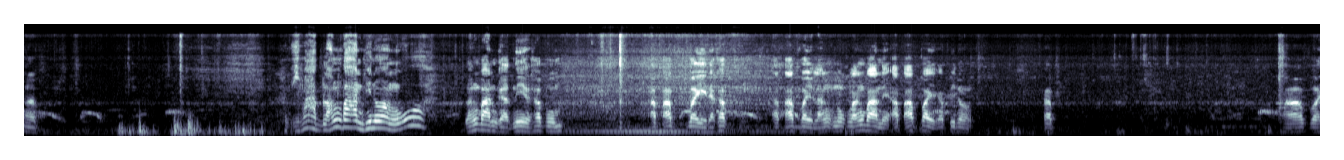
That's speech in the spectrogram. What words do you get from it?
ครับครับสภาพหลังบ้านพี่น้องโอ้หลังบ้านกับนี่ครับ ผมอัพอัพไว้นะครับอัพอัพไว้หลังนกหลังบ้านเนี่ยอัพอัพไว้ครับพี่น้องครับอัพไว้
